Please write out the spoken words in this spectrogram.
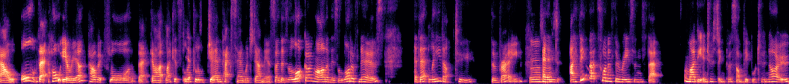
our all that whole area, pelvic floor, that gut, like it's like a little jam-packed sandwich down there. So there's a lot going on and there's a lot of nerves that lead up to the brain. Mm-hmm. And I think that's one of the reasons that might be interesting for some people to know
